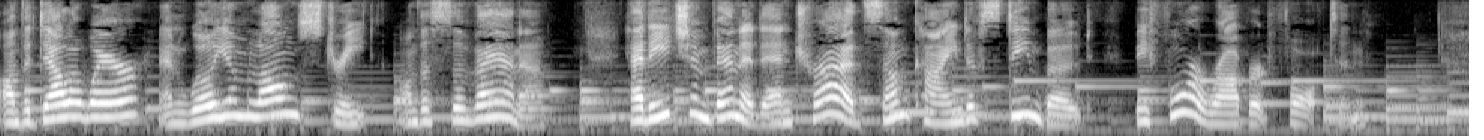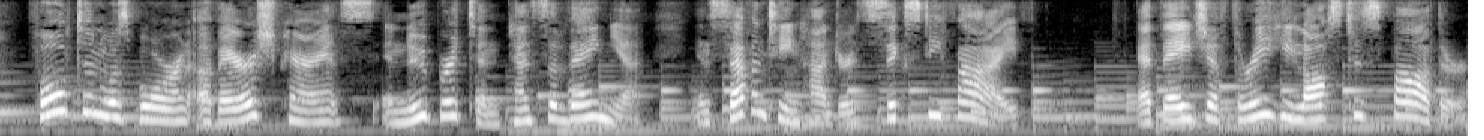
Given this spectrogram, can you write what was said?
on the Delaware, and William Longstreet on the Savannah had each invented and tried some kind of steamboat before Robert Fulton. Fulton was born of Irish parents in New Britain, Pennsylvania, in 1765. At the age of three, he lost his father.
